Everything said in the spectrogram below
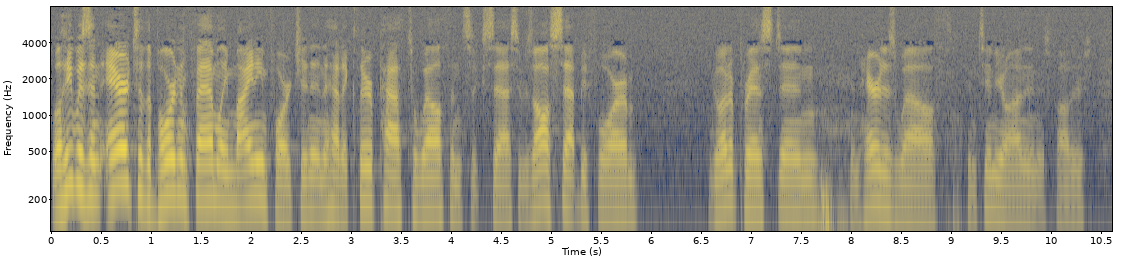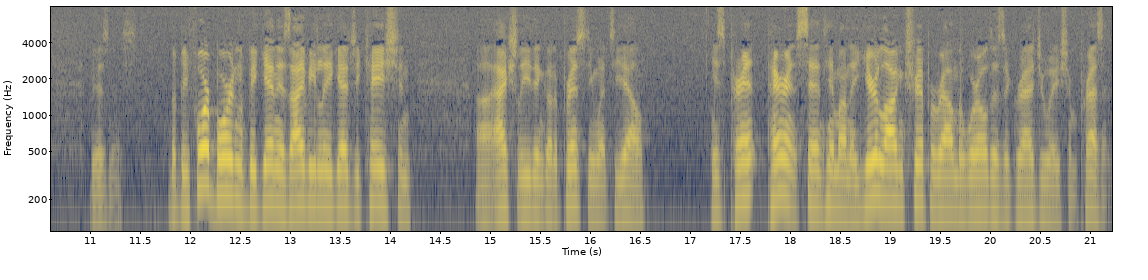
Well, he was an heir to the Borden family mining fortune and had a clear path to wealth and success. It was all set before him go to Princeton, inherit his wealth, continue on in his father's business. But before Borden began his Ivy League education, uh, actually, he didn't go to Princeton, he went to Yale. His parent, parents sent him on a year long trip around the world as a graduation present.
